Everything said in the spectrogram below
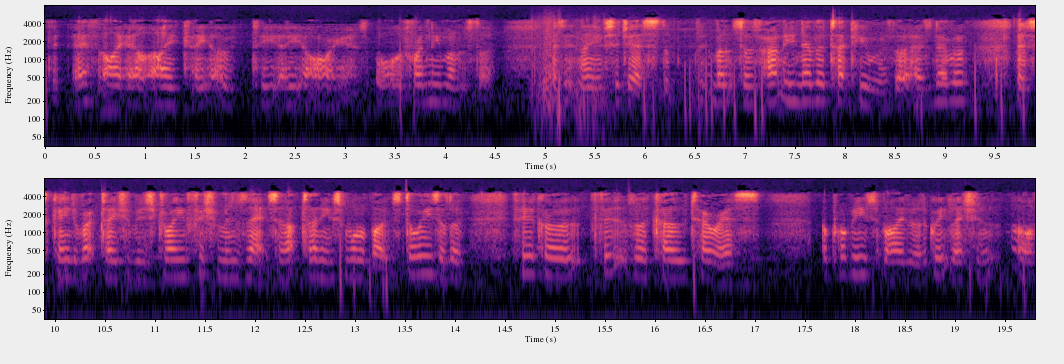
A A F I L I K O T A R A S, or the friendly monster. As its name suggests, the monster apparently never attacked humans, but has never has gained a reputation for destroying fishermen's nets and upturning smaller boats. Stories of the Philocoteres are probably inspired by the Greek legend of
